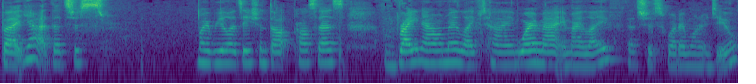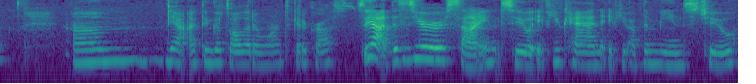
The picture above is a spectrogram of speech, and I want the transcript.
But yeah that's just my realization thought process right now in my lifetime, where I'm at in my life. That's just what I want to do. Um, yeah, I think that's all that I wanted to get across. So yeah, this is your sign to, if you can, if you have the means to,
